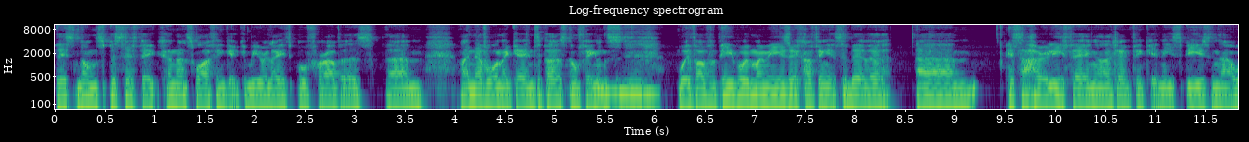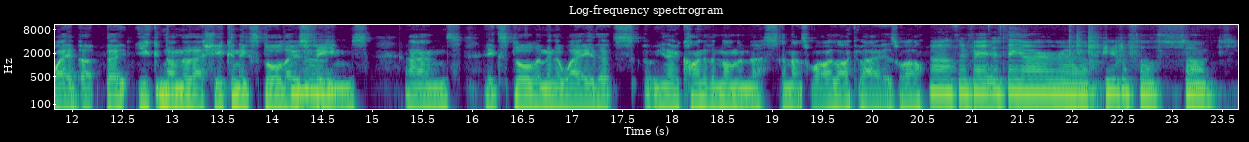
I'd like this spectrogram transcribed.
it's non-specific, and that's why I think it can be relatable for others. Um, I never want to get into personal things mm-hmm. with other people in my music. I think it's a bit of a, um, it's a holy thing. I don't think it needs to be used in that way, but but you nonetheless you can explore those mm-hmm. themes and explore them in a way that's you know kind of anonymous and that's what i like about it as well. Well they're very, they are uh, beautiful songs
